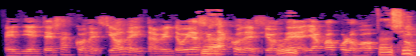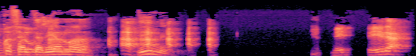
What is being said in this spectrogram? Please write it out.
pendientes de esas conexiones y también te voy a hacer Claro. una conexión Uy. de allá para por lo menos. Francisco, faltaría más. Dime. Mi- Mira,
